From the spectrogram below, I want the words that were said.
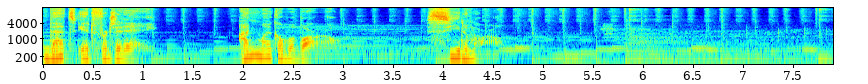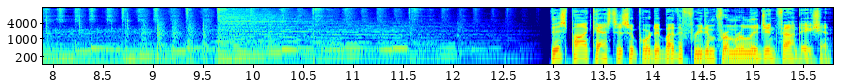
That's it for today. I'm Michael Barbaro. See you tomorrow. This podcast is supported by the Freedom from Religion Foundation.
